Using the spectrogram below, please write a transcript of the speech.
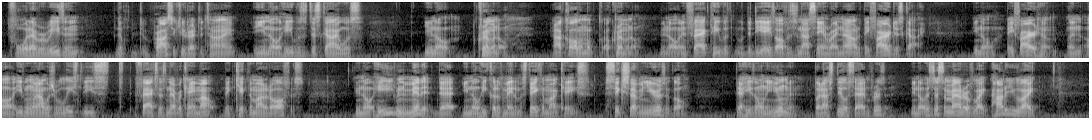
for whatever reason, the, the prosecutor at the time, you know, he was this guy was, you know, criminal. I call him a, a criminal. You know, in fact, he was the DA's office is not saying right now that they fired this guy. You know, they fired him, and uh, even when I was released, these faxes never came out. They kicked him out of the office. You know, he even admitted that, you know, he could have made a mistake in my case six, seven years ago, that he's only human, but I still sat in prison. You know, it's just a matter of like, how do you like,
